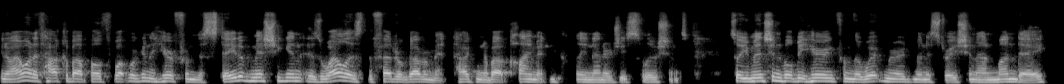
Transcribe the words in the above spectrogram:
you know, I want to talk about both what we're going to hear from the state of Michigan as well as the federal government talking about climate and clean energy solutions. So you mentioned we'll be hearing from the Whitmer administration on Monday,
